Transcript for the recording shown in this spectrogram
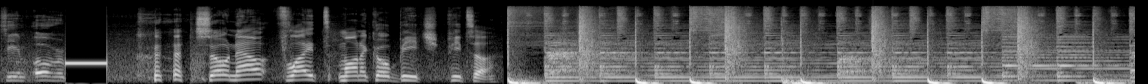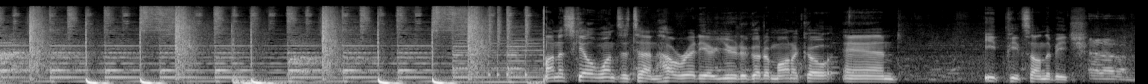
Team over. So now, flight Monaco Beach pizza. A scale of 1 to 10, how ready are you to go to Monaco and eat pizza on the beach? 11.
